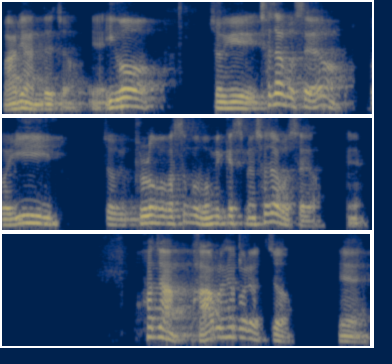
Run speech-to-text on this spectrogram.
말이 안 되죠. 예, 이거 저기 찾아보세요. 어, 이 저기 블로거가 쓴 거 못 믿겠으면 찾아보세요. 예. 화장 바로 해버렸죠. 예.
